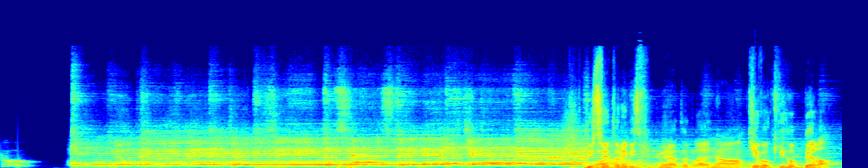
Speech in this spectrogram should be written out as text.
to. Víš, co je to nejvíc připomíná tohle? No. Divokýho byla.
